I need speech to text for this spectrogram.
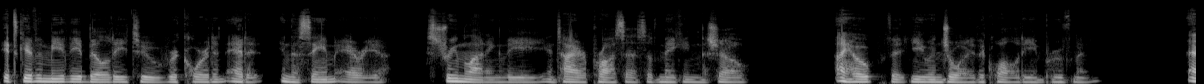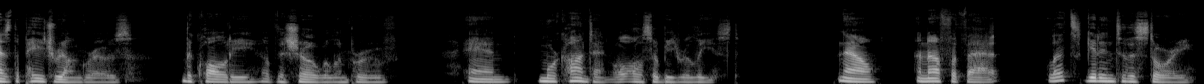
It's given me the ability to record and edit in the same area, streamlining the entire process of making the show. I hope that you enjoy the quality improvement. As the Patreon grows, the quality of the show will improve, and more content will also be released. Now, enough with that. Let's get into the story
